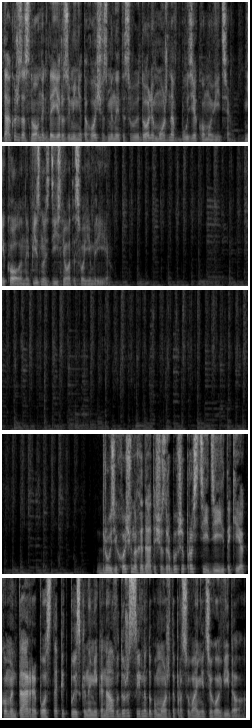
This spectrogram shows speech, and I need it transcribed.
Також засновник дає розуміння того, що змінити свою долю можна в будь-якому віці. Ніколи не пізно здійснювати свої мрії. Друзі, хочу нагадати, що зробивши прості дії, такі як коментар, репост та підписка на мій канал, ви дуже сильно допоможете просуванню цього відео.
